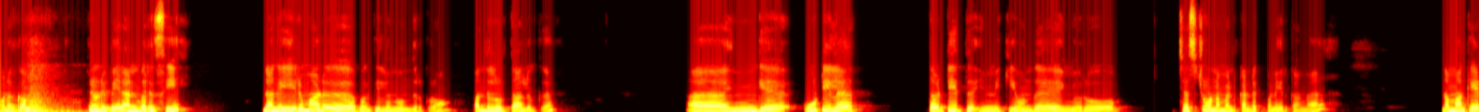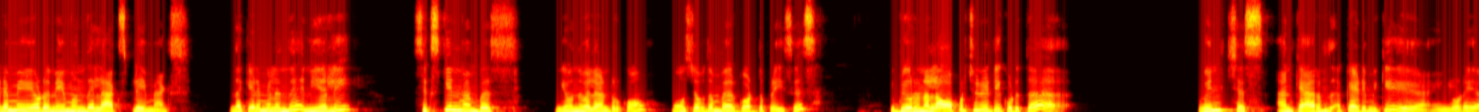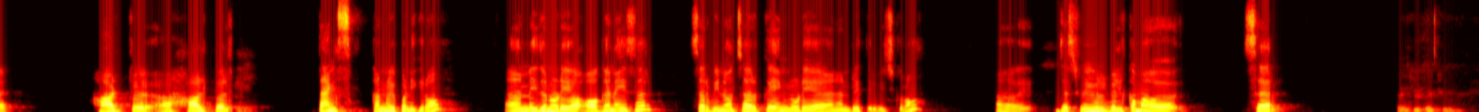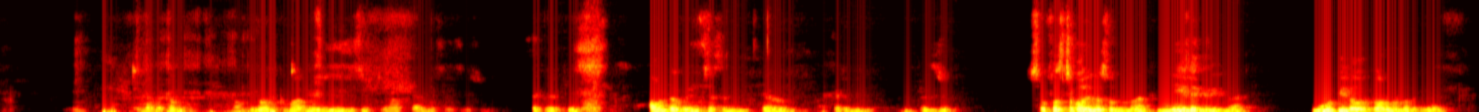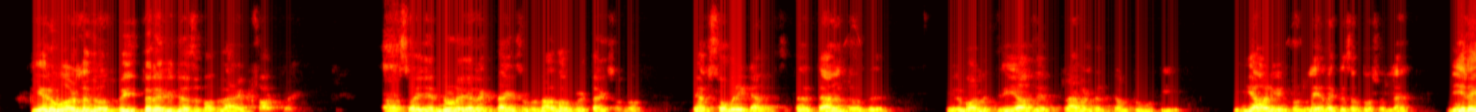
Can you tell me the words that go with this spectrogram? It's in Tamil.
வணக்கம். என்னுடைய பேர் அன்பரசி. நாங்கள் எருமாடு பகுதியிலேருந்து வந்திருக்கிறோம். பந்தலூர் தாலுக்கு. இங்கே ஊட்டியில் தேர்ட்டீத் இன்னைக்கு வந்து இங்கே ஒரு செஸ் டூர்னமெண்ட் கண்டக்ட் பண்ணியிருக்காங்க. நம்ம அகாடமியோட நேம் வந்து லேக்ஸ் ப்ளே மேக்ஸ் இந்த அகாடமிலேருந்து நியர்லி சிக்ஸ்டீன் மெம்பர்ஸ் இங்கே வந்து விளையாண்டுருக்கோம். Most of them were got the prizes இப்படி ஒரு நல்ல ஆப்பர்ச்சுனிட்டி கொடுத்த வின் செஸ் அண்ட் கேரம்ஸ் அகாடமிக்கு எங்களுடைய ஹார்ட்வெல் ஹார்ட்வெல் தேங்க்ஸ் கன்வே பண்ணிக்கிறோம். அண்ட் இதனுடைய ஆர்கனைசர் சார் வினோத் சாருக்கு எங்களுடைய நன்றி தெரிவிச்சுக்கிறோம். Just we will welcome sir thank you thank you வணக்கம். நான் Vinothkumar Nilgiri district carrom association secretary founder ventures and carrom academy president so first of all என்ன சொல்லணும்னா நீலகிரியில் ஊட்டியில் ஒரு டோர்னமெண்ட் நடக்குது. எருமாடுலேருந்து வந்து இத்தனை வின்னர்ஸ் பார்த்து ஐ எம் ஷாக்ட் ஸோ என்னோட எனக்கு தேங்க்ஸ் சொல்லணும் நான் தான் உங்களுக்கு தேங்க்ஸ் சொல்லணும். தேர் சோ மெனி டேலண்ட்ஸ் இத்தனை டேலண்ட் வந்து எருமாடில் three hours travel and come to Ooty. இங்கே ஆடியன் பண்ணல எனக்கு சந்தோஷம் இல்லை. நீலகிரி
